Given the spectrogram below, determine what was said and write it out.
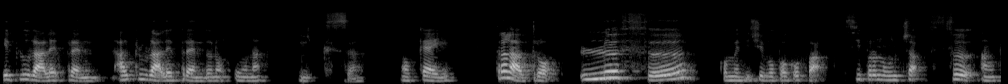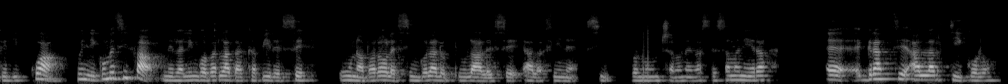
il plurale prend, al plurale prendono una X. Ok? Tra l'altro, le feu, come dicevo poco fa, si pronuncia feu anche di qua. Quindi come si fa nella lingua parlata a capire se una parola è singolare o plurale se alla fine si pronunciano nella stessa maniera, eh, grazie all'articolo,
